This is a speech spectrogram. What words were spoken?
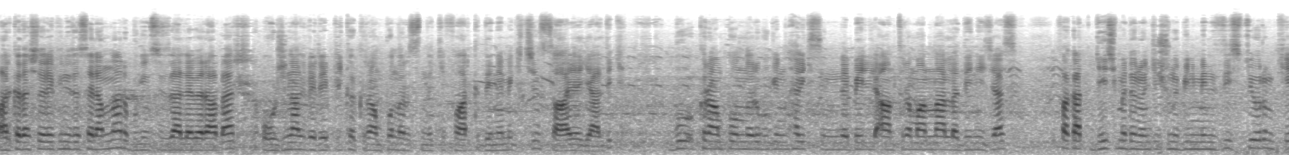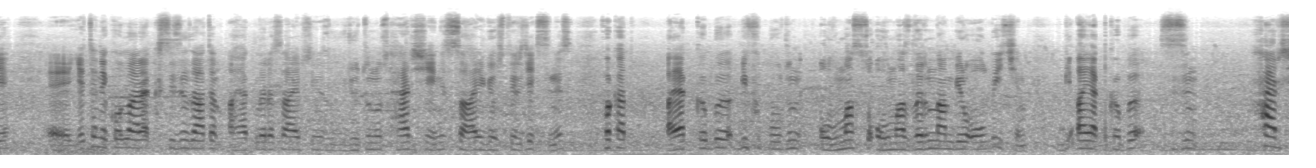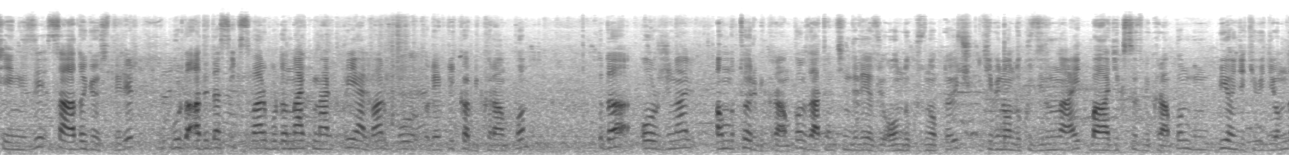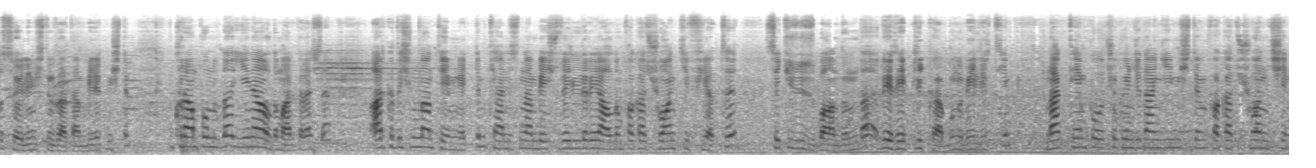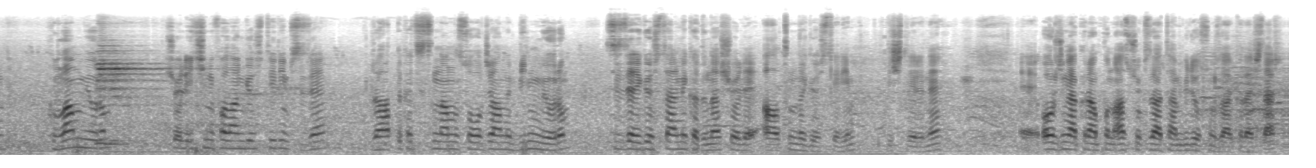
Arkadaşlar hepinize selamlar. Bugün sizlerle beraber orijinal ve replika krampon arasındaki farkı denemek için sahaya geldik. Bu kramponları bugün her ikisini de belli antrenmanlarla deneyeceğiz. Fakat geçmeden önce şunu bilmenizi istiyorum ki e, yetenek olarak sizin zaten ayaklara sahipsiniz, vücudunuz, her şeyiniz sahayı göstereceksiniz. Fakat ayakkabı bir futbolcunun olmazsa olmazlarından biri olduğu için bir ayakkabı sizin her şeyinizi sahada gösterir. Burada Adidas X var, burada Nike Mercurial var. Bu replika bir krampon. Bu da orijinal amatör bir krampon. Zaten içinde de yazıyor 19.3. 2019 yılına ait bağcıksız bir krampon. Bunu bir önceki videomda söylemiştim zaten, belirtmiştim. Bu kramponu da yeni aldım arkadaşlar. Arkadaşımdan temin ettim. Kendisinden 550 liraya aldım fakat şu anki fiyatı 800 bandında ve replika. Bunu belirteyim. Nike Tempo çok önceden giymiştim fakat şu an için kullanmıyorum. Şöyle içini falan göstereyim size. Rahatlık açısından nasıl olacağını bilmiyorum. Sizlere göstermek adına şöyle altında göstereyim dişlerini. Ee, orijinal kramponu az çok zaten biliyorsunuz arkadaşlar.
